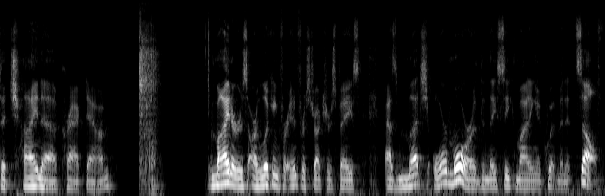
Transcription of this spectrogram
the China crackdown, miners are looking for infrastructure space as much or more than they seek mining equipment itself.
